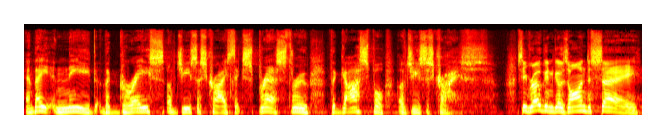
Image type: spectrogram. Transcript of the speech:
And they need the grace of Jesus Christ expressed through the gospel of Jesus Christ. See, Rogan goes on to say,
